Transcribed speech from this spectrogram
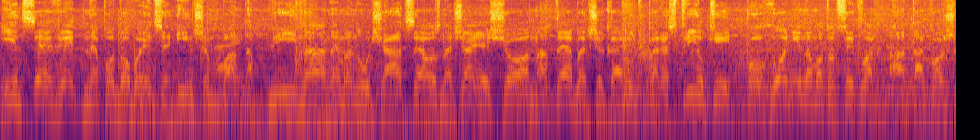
І це геть не подобається іншим бандам. Війна неминуча, а це означає, що на тебе чекають перестрілки, погоні на мотоциклах, а також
